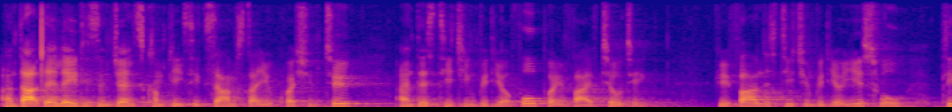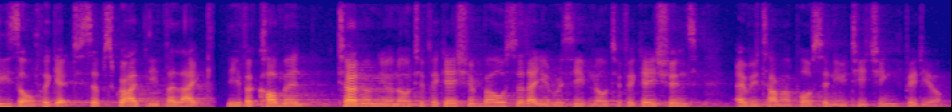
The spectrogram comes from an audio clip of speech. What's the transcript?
And that there, ladies and gents, completes exam style question 2 and this teaching video 4.5 tilting. If you found this teaching video useful, please don't forget to subscribe, leave a like, leave a comment, turn on your notification bell so that you receive notifications every time I post a new teaching video.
